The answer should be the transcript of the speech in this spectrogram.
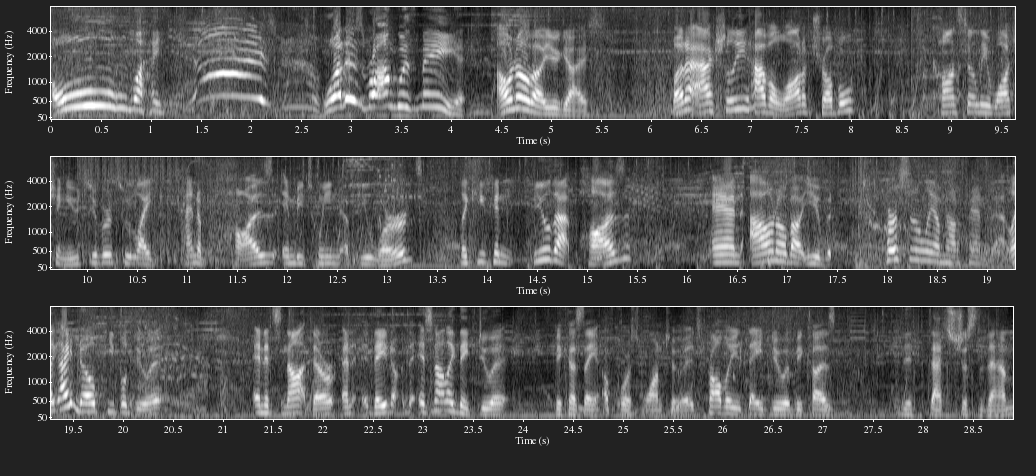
Oh my gosh! What is wrong with me? I don't know about you guys. But I actually have a lot of trouble constantly watching YouTubers who like kind of pause in between a few words. Like you can feel that pause. And I don't know about you, but personally I'm not a fan of that. Like I know people do it and it's not their and they don't it's not like they do it because they, of course, want to. It's probably they do it because th that's just them,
